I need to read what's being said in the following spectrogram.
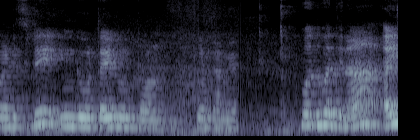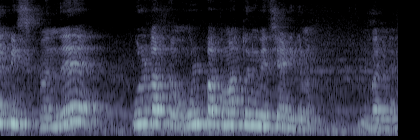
மடிச்சுட்டு இங்கே ஒரு தையல் ஒன்று போடணும் போட்டுக்காம. இப்போ வந்து பார்த்தீங்கன்னா ஐபீஸ்க்கு வந்து உள்பக்கம் உள்பக்கமாக துணி வச்சு அடிக்கணும். இங்க பாருங்க.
